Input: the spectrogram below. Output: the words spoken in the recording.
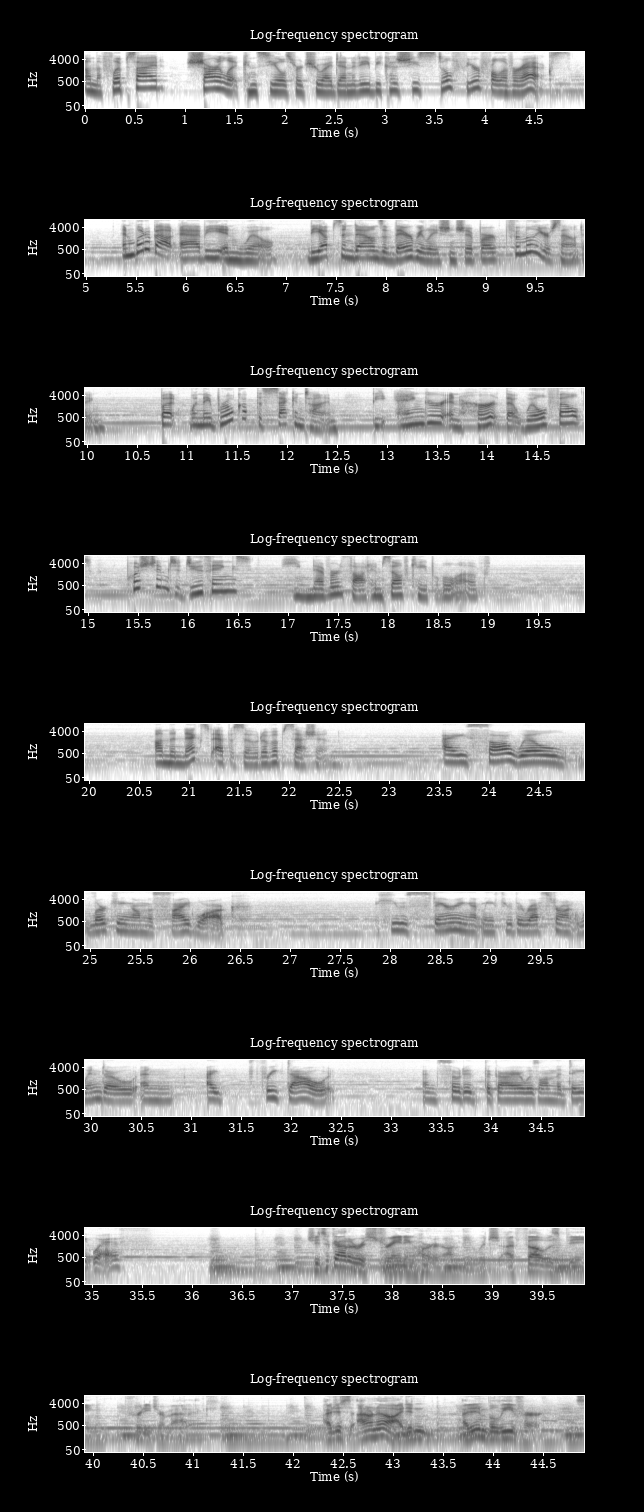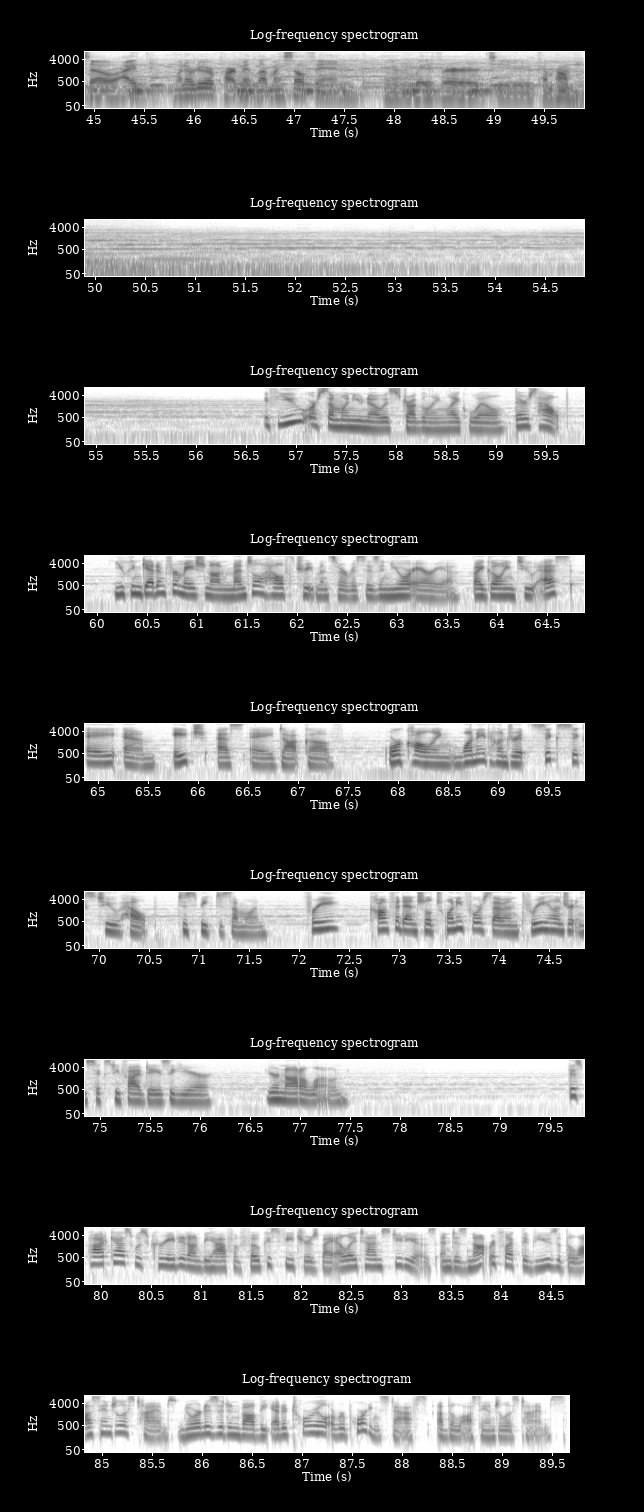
On the flip side, Charlotte conceals her true identity because she's still fearful of her ex. And what about Abby and Will? The ups and downs of their relationship are familiar sounding. But when they broke up the second time, the anger and hurt that Will felt pushed him to do things he never thought himself capable of. On the next episode of Obsession, I saw Will lurking on the sidewalk. He was staring at me through the restaurant window, and I freaked out. And so did the guy I was on the date with. She took out a restraining order on me, which I felt was being pretty dramatic. I just I don't know. I didn't I didn't believe her. So I went over to her apartment, let myself in, and waited for her to come home. If you or someone you know is struggling like Will, there's help. You can get information on mental health treatment services in your area by going to samhsa.gov or calling 1 800 662 HELP to speak to someone. Free, confidential 24 7, 365 days a year. You're not alone. This podcast was created on behalf of Focus Features by LA Times Studios and does not reflect the views of the Los Angeles Times, nor does it involve the editorial or reporting staffs of the Los Angeles Times.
